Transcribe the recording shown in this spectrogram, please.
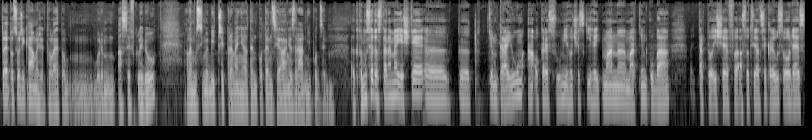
to je to, co říkáme, že to léto budeme asi v klidu, ale musíme být připraveni na ten potenciálně zrádný podzim. K tomu se dostaneme ještě eh, k těm krajům a okresům. Jeho český hejtman Martin Kuba, takto i šéf asociace krajů z ODS,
